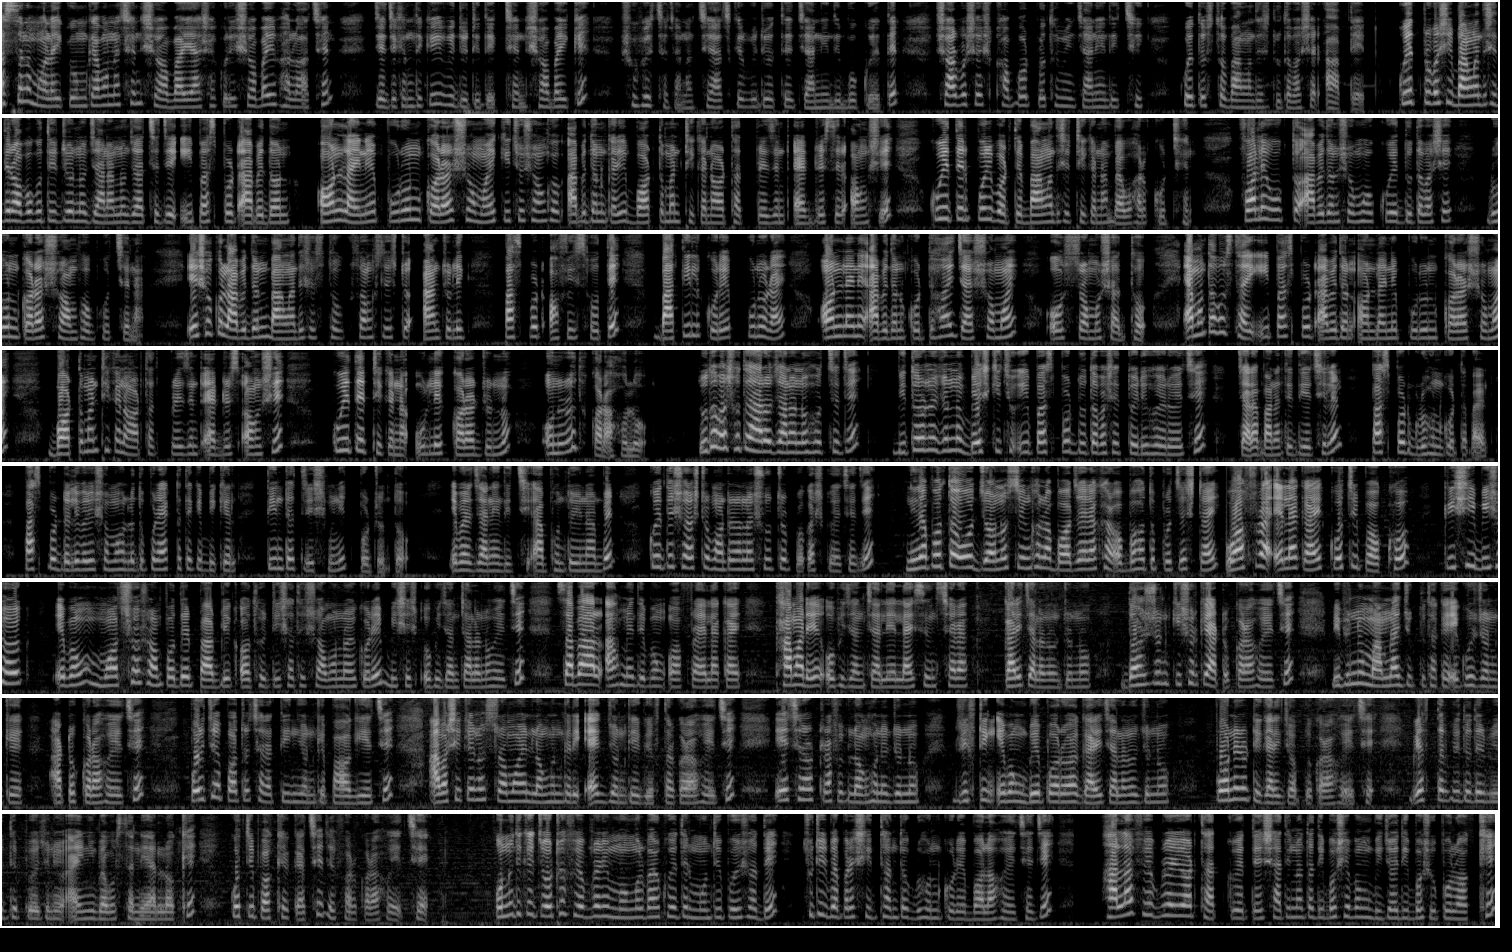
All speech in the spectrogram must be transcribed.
আসসালামু আলাইকুম, কেমন আছেন সবাই? আশা করি সবাই ভালো আছেন। যে যেখান থেকেই ভিডিওটি দেখছেন, সবাইকে শুভেচ্ছা জানাচ্ছি। আজকের ভিডিওতে জানিয়ে দিব কুয়েতের সর্বশেষ খবর। প্রথমে জানিয়ে দিচ্ছি কুয়েতস্থ বাংলাদেশ দূতাবাসের আপডেট। কুয়েত প্রবাসী বাংলাদেশিদের অবগতির জন্য জানানো যাচ্ছে যে ই পাসপোর্ট আবেদন অনলাইনে পূরণ করার সময় কিছু সংখ্যক আবেদনকারী বর্তমান ঠিকানা অর্থাৎ প্রেজেন্ট অ্যাড্রেসের অংশে কুয়েতের পরিবর্তে বাংলাদেশের ঠিকানা ব্যবহার করছেন। ফলে উক্ত আবেদনসমূহ কুয়েত দূতাবাসে গ্রহণ করা সম্ভব হচ্ছে না। এ সকল আবেদন বাংলাদেশের সংশ্লিষ্ট আঞ্চলিক পাসপোর্ট অফিস হতে বাতিল করে পুনরায় অনলাইনে আবেদন করতে হয়, যা সময় ও শ্রমসাধ্য। এমত অবস্থায় ই পাসপোর্ট আবেদন অনলাইনে পূরণ করার সময় বর্তমান ঠিকানা অর্থাৎ প্রেজেন্ট অ্যাড্রেস অংশে কুয়েতের ঠিকানা উল্লেখ করার জন্য অনুরোধ করা হলো। দূতাবাস হতে আরও জানানো হচ্ছে যে, বিতরণের জন্য বেশ কিছু ই পাসপোর্ট দূতাবাসের তৈরি হয়ে রয়েছে, যারা বানাতে দিয়েছিলেন পাসপোর্ট গ্রহণ করতে পারেন। পাসপোর্ট ডেলিভারির সময় হলো দুপুর একটা থেকে বিকেল তিনটা ত্রিশ মিনিট পর্যন্ত। এবার জানিয়ে দিচ্ছি আভ্যন্তরীণ আপডেট। কুয়েতের স্বরাষ্ট্র মন্ত্রণালয় সূত্র প্রকাশ করেছে যে, নিরাপত্তা ও জনশৃঙ্খলা বজায় রাখার অব্যাহত প্রচেষ্টায় ওয়াফরা এলাকায় কর্তৃপক্ষ কৃষি বিষয়ক এবং মৎস্য সম্পদের পাবলিক অথরিটির সাথে সমন্বয় করে বিশেষ অভিযান চালানো হয়েছে। সাবা আল আহমেদ এবং ওয়াফরা এলাকায় খামারে অভিযান চালিয়ে লাইসেন্স ছাড়া গাড়ি চালানোর জন্য দশজন কিশোরকে আটক করা হয়েছে। বিভিন্ন মামলায় যুক্ত থাকা একুশ জনকে আটক করা হয়েছে। পরিচয়পত্র ছাড়া তিনজনকে পাওয়া গিয়েছে। আবাসিক কেন শ্রম আইন লঙ্ঘনকারী একজনকে গ্রেফতার করা হয়েছে। এছাড়াও ট্রাফিক লঙ্ঘনের জন্য ড্রিফটিং এবং বেপরোয়া গাড়ি চালানোর জন্য পনেরোটি গাড়ি জব্দ করা হয়েছে। গ্রেফতারকৃতদের বিরুদ্ধে প্রয়োজনীয় আইনি ব্যবস্থা নেওয়ার লক্ষ্যে কর্তৃপক্ষের কাছে রেফার করা হয়েছে। অন্যদিকে চৌঠা ফেব্রুয়ারি মঙ্গলবার কুয়েতের মন্ত্রী পরিষদে ছুটির ব্যাপারে সিদ্ধান্ত গ্রহণ করে বলা হয়েছে যে, হালা ফেব্রুয়ারি অর্থাৎ কুয়েতের স্বাধীনতা দিবস এবং বিজয় দিবস উপলক্ষে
